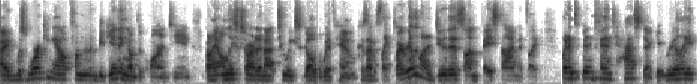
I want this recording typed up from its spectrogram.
I was working out from the beginning of the quarantine, but I only started about two weeks ago with him because I was like, do I really want to do this on Facetime? It's like, but it's been fantastic. It really,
